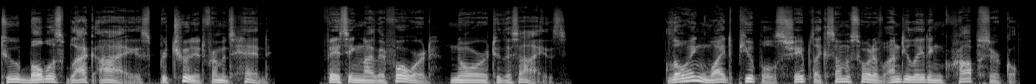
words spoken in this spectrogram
Two bulbous black eyes protruded from its head, facing neither forward nor to the sides. Glowing white pupils shaped like some sort of undulating crop circle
